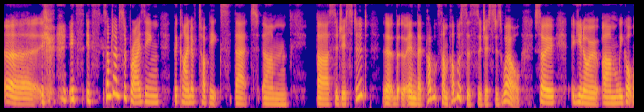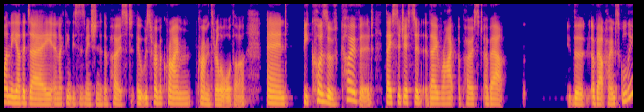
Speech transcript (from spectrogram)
uh it's it's sometimes surprising the kind of topics that um are suggested uh, and that pub- some publicists suggest as well. So, you know, um, we got one the other day, and I think this is mentioned in the post. It was from a crime crime thriller author, and because of COVID, they suggested they write a post about the about homeschooling.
